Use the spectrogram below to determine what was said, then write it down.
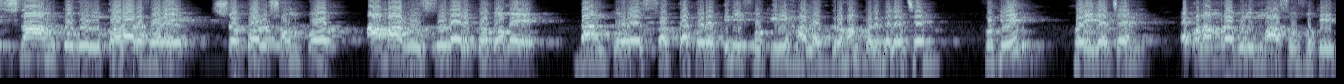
ইসলাম কবুল করার পরে সকল সম্পদ আমার রসুলের কদমে দান করে, সৎকা করে তিনি ফকিরি হালত গ্রহণ করে ফেলেছেন। ফকির হয়ে গেছেন। এখন আমরা বলি মাসুম ফকির,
